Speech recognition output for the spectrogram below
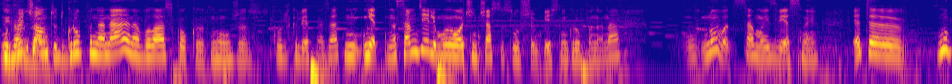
Ну, Иногда. при чем тут группа Нана, она была сколько, ну, уже сколько лет назад? Ну, Нет, на самом деле мы очень часто слушаем песни группы Нана. Ну, вот, самые известные. Это, ну,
